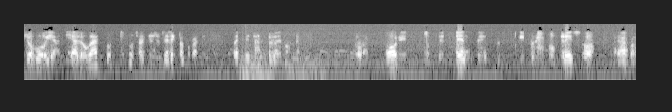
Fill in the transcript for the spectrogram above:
yo voy a dialogar con todos aquellos electos por la respetando la democracia. Gobernadores, los presidentes, los del Congreso, con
